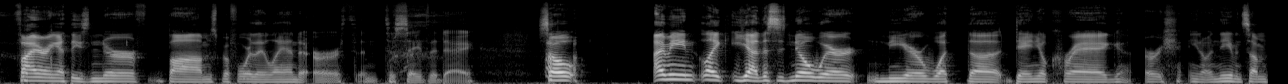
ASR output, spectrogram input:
firing at these nerve bombs before they land at Earth and to save the day. So I mean, like, yeah, this is nowhere near what the Daniel Craig or you know, and even some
